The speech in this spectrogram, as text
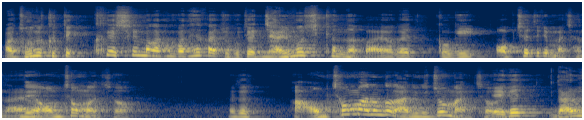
아 저는 그때 크게 실망을 한번 해가지고 제가 잘못 시켰나 봐요. 그러니까 거기 업체들이 많잖아요. 네, 엄청 많죠. 그래서 아, 엄청 많은 건 아니고 좀 많죠. 예, 이게 나름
